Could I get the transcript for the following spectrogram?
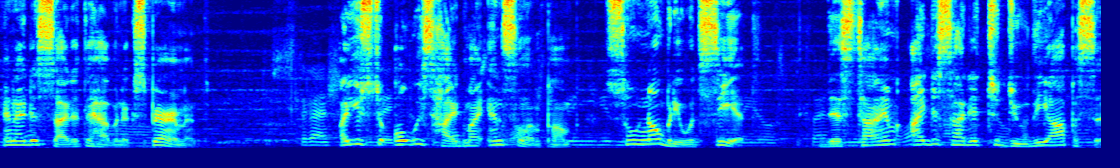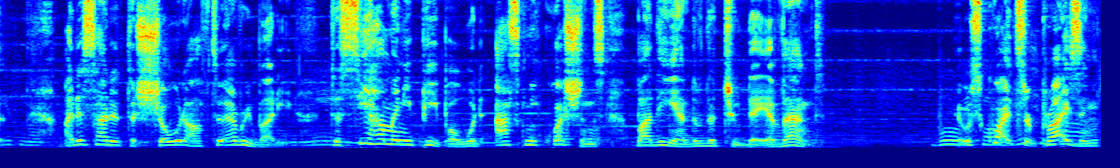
and I decided to have an experiment. I used to always hide my insulin pump so nobody would see it. This time, I decided to do the opposite. I decided to show it off to everybody, to see how many people would ask me questions by the end of the two-day event. It was quite surprising,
